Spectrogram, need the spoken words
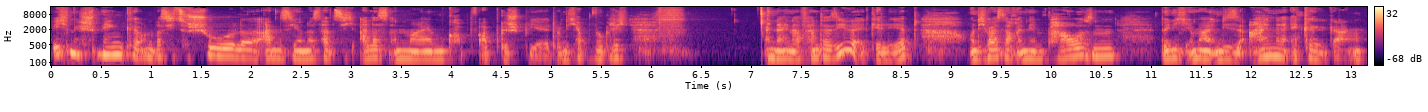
wie ich mich schminke und was ich zur Schule anziehe und das hat sich alles in meinem Kopf abgespielt und ich habe wirklich in einer Fantasiewelt gelebt und ich weiß noch, in den Pausen bin ich immer in diese eine Ecke gegangen.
